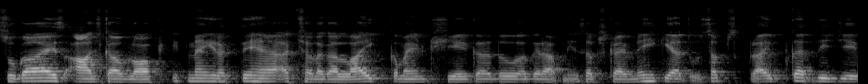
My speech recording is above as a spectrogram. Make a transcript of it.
सो गाइस आज का व्लॉग इतना ही रखते हैं। अच्छा लगा लाइक कमेंट शेयर कर दो। अगर आपने सब्सक्राइब नहीं किया तो सब्सक्राइब कर दीजिए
